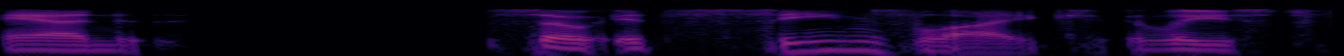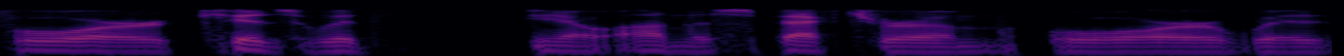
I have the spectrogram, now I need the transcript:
and so it seems like at least for kids with you know on the spectrum or with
